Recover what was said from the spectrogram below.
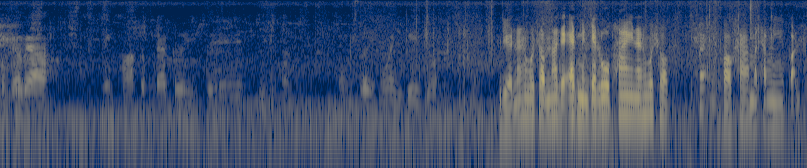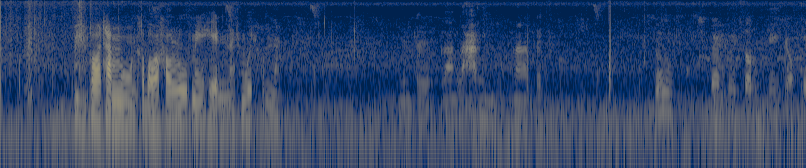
มันก็แบบนี่หอกับมันได้เคยซื้อดูนี่มันเคยห้วยที่จบ เดี๋ยวนะท่านผู้ชมนะเดี๋ยวแอดมินจะรูปให้นะท่านผู้ชม ขอข้ามมาทางนี้ก่อน พอทางนู้นเขาบอกว่าเขารูปไม่เห็นนะท่านผู้ชมนะล่างๆนาเต้ได้เคยส้นที่จบเอ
